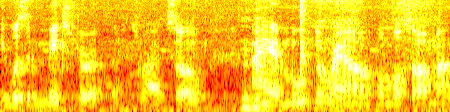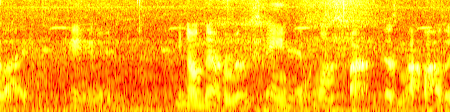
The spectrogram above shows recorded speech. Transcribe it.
it was a mixture of things, right? So I Mhm. had moved around almost all my life, and you know, never really staying at one spot because my father,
